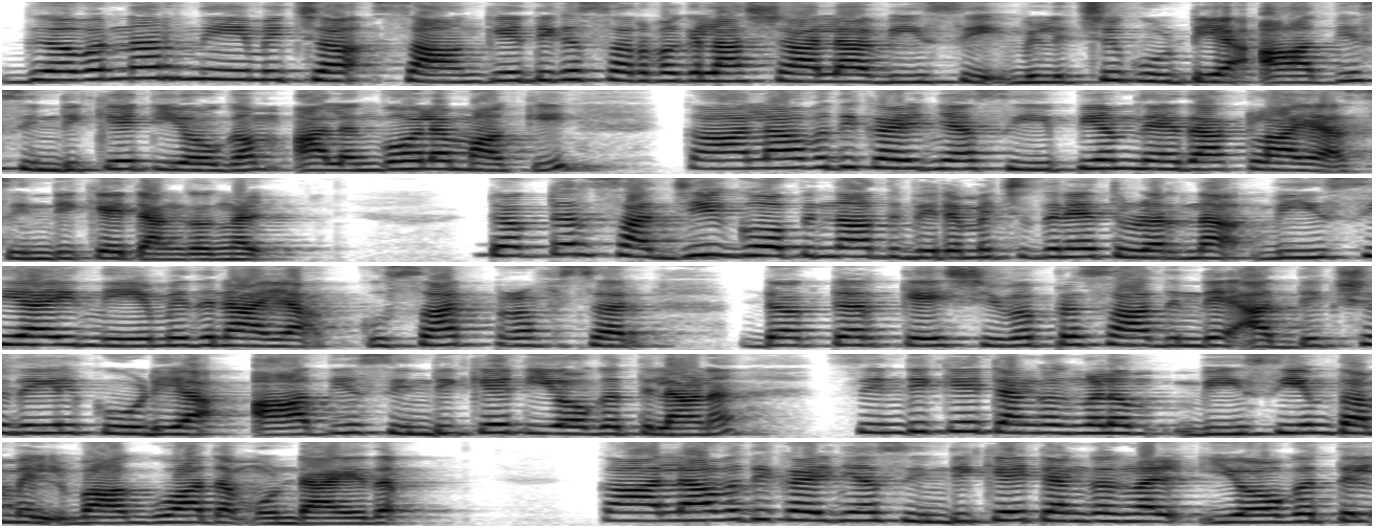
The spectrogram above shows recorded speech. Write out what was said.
ഗവർണർ നിയമിച്ച സാങ്കേതിക സർവകലാശാല വി സി വിളിച്ചുകൂട്ടിയ ആദ്യ സിൻഡിക്കേറ്റ് യോഗം അലങ്കോലമാക്കി കാലാവധി കഴിഞ്ഞ സി പി എം നേതാക്കളായ സിൻഡിക്കേറ്റ് അംഗങ്ങൾ. ഡോക്ടർ സജി ഗോപിനാഥ് വിരമിച്ചതിനെ തുടർന്ന് വി സിയായി നിയമിതനായ കുസാറ്റ് പ്രൊഫസർ ഡോക്ടർ കെ ശിവപ്രസാദിന്റെ അധ്യക്ഷതയിൽ കൂടിയ ആദ്യ സിൻഡിക്കേറ്റ് യോഗത്തിലാണ് സിൻഡിക്കേറ്റ് അംഗങ്ങളും വി സിയും തമ്മിൽ വാഗ്വാദം ഉണ്ടായത്. കാലാവധി കഴിഞ്ഞ സിൻഡിക്കേറ്റ് അംഗങ്ങൾ യോഗത്തിൽ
